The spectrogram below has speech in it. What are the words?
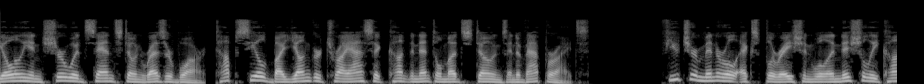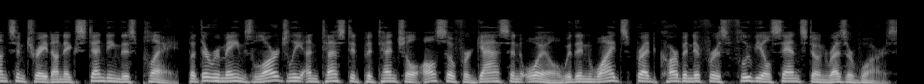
Aeolian Sherwood Sandstone Reservoir, top-sealed by younger Triassic continental mudstones and evaporites. Future mineral exploration will initially concentrate on extending this play, but there remains largely untested potential also for gas and oil within widespread Carboniferous fluvial sandstone reservoirs.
